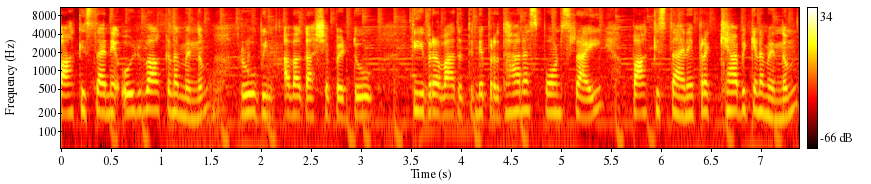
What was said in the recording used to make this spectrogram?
പാകിസ്ഥാനെ ഒഴിവാക്കണമെന്നും റൂബിൻ അവകാശപ്പെട്ടു. തീവ്രവാദത്തിന്റെ പ്രധാന സ്പോൺസറായി പാകിസ്ഥാനെ പ്രഖ്യാപിക്കണമെന്നും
